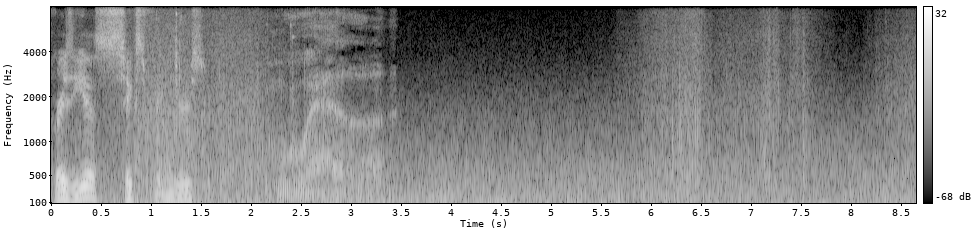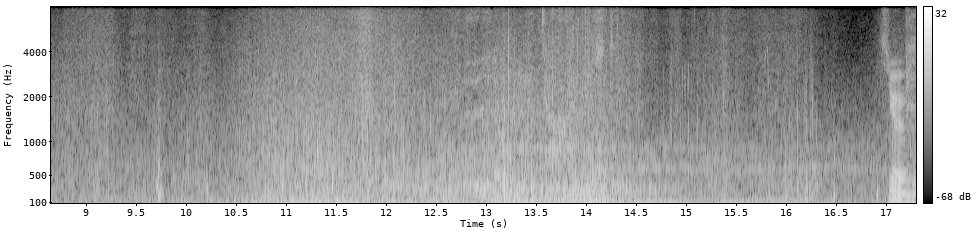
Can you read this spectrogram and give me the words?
Crazy. He has six fingers. Well, It's even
